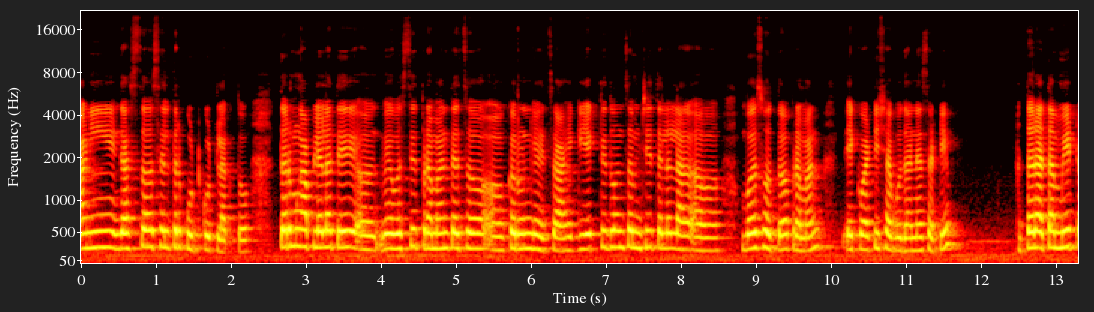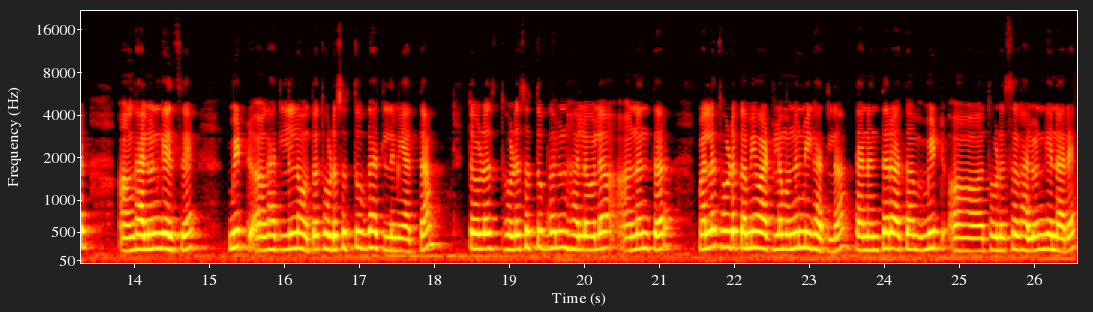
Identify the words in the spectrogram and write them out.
आणि जास्त असेल तर कुटकुट लागतो. तर मग आपल्याला ते व्यवस्थित प्रमाण त्याचं करून घ्यायचं आहे की एक ते दोन चमचे त्याला ला बस होतं प्रमाण एक वाटी साबुदाण्यासाठी तर आता मीठ घालून घ्यायचं आहे मीठ घातलेलं नव्हतं थोडंसं तूप घातलं मी आत्ता तेवढं थोडंसं तूप घालून हलवलं नंतर मला थोडं कमी वाटलं म्हणून मी घातलं. त्यानंतर आता मीठ थोडंसं घालून घेणार आहे.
